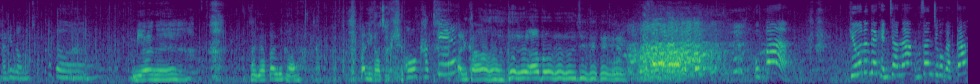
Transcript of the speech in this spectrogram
자기 너무 착하다. 미안해 자기야 빨리 가 빨리 가 자기야 어 갈게. 빨리 가 아버지 오빠 비 오는데 괜찮아? 우산 주고 갈까?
